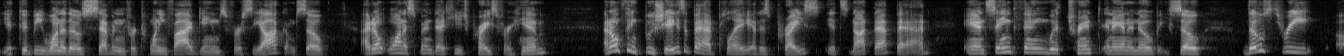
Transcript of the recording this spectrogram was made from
it could be one of those seven for 25 games for Siakam. So I don't want to spend that huge price for him. I don't think Boucher is a bad play at his price. It's not that bad. And same thing with Trent and Anunoby. So those three uh,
